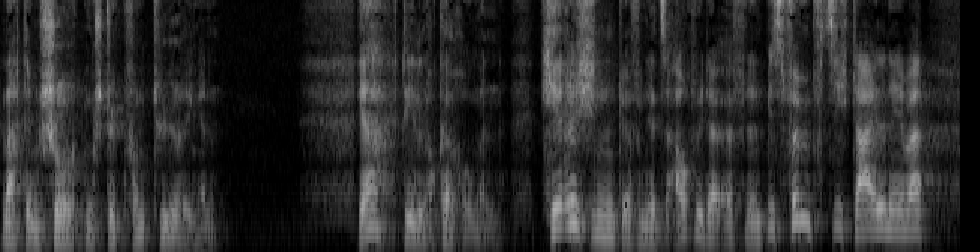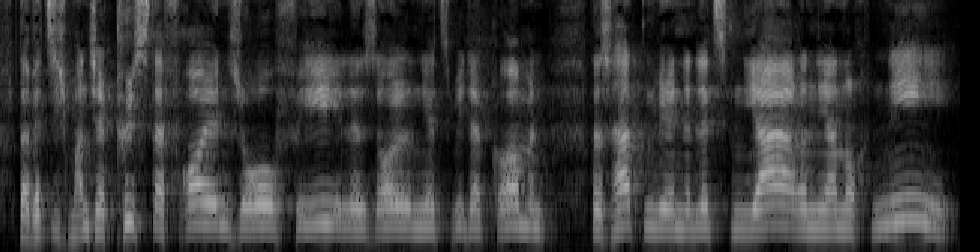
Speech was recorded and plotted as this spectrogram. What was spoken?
nach dem Schurkenstück von Thüringen. Ja, die Lockerungen. Kirchen dürfen jetzt auch wieder öffnen. Bis 50 Teilnehmer. Da wird sich mancher Küster freuen. So viele sollen jetzt wieder kommen. Das hatten wir in den letzten Jahren ja noch nie.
